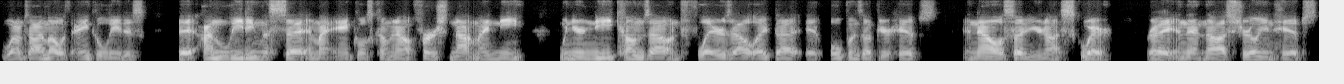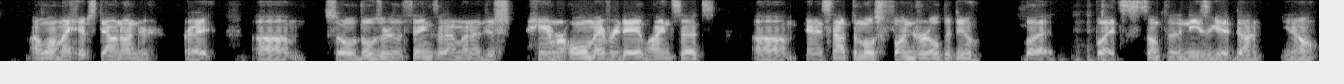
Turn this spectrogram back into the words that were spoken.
what I'm talking about with ankle lead is that I'm leading the set and my ankle's coming out first, not my knee. When your knee comes out and flares out like that, it opens up your hips, and now all of a sudden you're not square right? And then the Australian hips, I want my hips down under, right? Um, so those are the things that I'm going to just hammer home every day line sets. Um, and it's not the most fun drill to do, but but it's something that needs to get done, you know.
